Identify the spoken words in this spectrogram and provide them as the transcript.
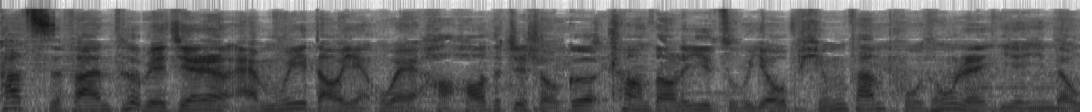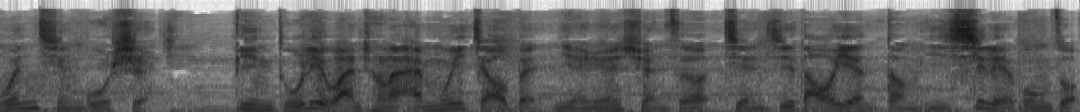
他此番特别兼任 MV 导演，为《好好的》这首歌创造了一组由平凡普通人演绎的温情故事，并独立完成了 MV 脚本、演员选择、剪辑、导演等一系列工作。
